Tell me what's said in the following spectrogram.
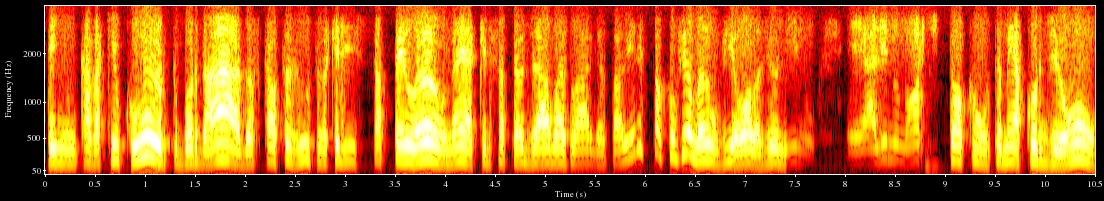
tem um casaquinho curto, bordado, as calças justas, aquele chapelão, né? Aquele chapéu de abas largas e tal. E eles tocam violão, viola, violino. É, ali no norte tocam também acordeon.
